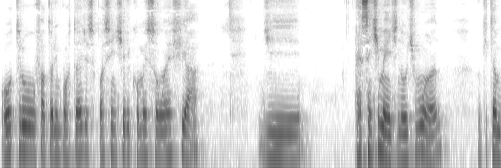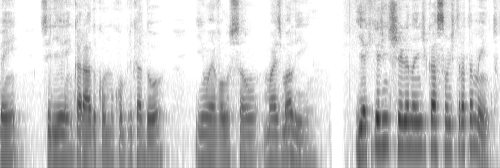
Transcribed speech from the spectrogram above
Outro fator importante é se o paciente ele começou um FA de recentemente, no último ano, o que também seria encarado como um complicador e uma evolução mais maligna. E aqui que a gente chega na indicação de tratamento.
